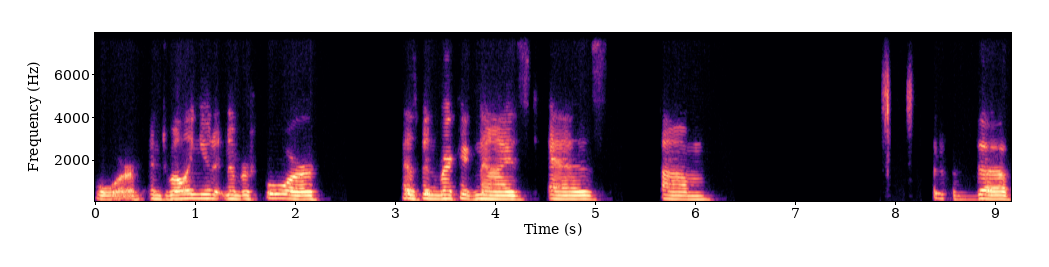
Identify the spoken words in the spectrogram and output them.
four. And dwelling unit number four has been recognized as um, the,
